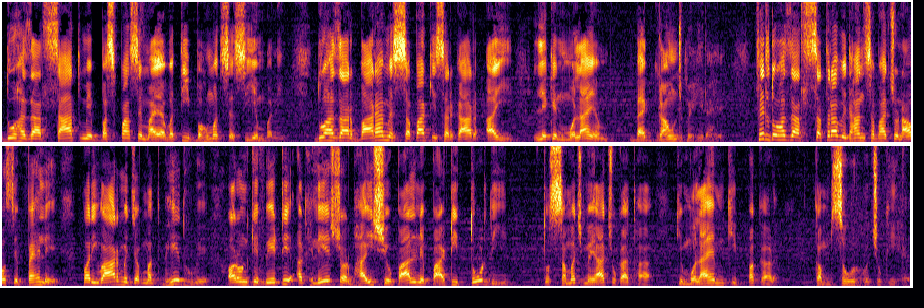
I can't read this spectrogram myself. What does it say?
2007 में बसपा से मायावती बहुमत से सीएम बनी। 2012 में सपा की सरकार आई, लेकिन मुलायम बैकग्राउंड में ही रहे। फिर 2017 विधानसभा चुनाव से पहले परिवार में जब मतभेद हुए और उनके बेटे अखिलेश और भाई शिवपाल ने पार्टी तोड़ दी तो समझ में आ चुका था कि मुलायम की पकड़ कमज़ोर हो चुकी है।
